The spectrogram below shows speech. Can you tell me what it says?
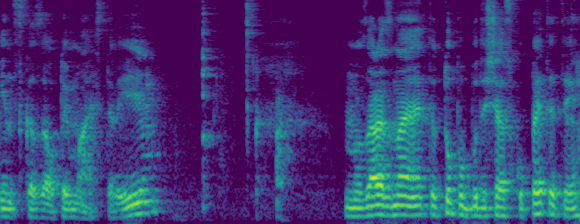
Він сказав той майстер. І Ну, зараз, знаєте, тупо буде зараз купити ти.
